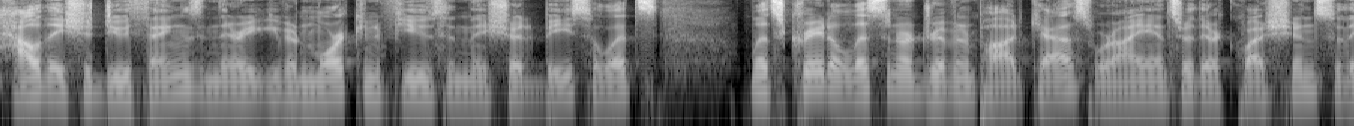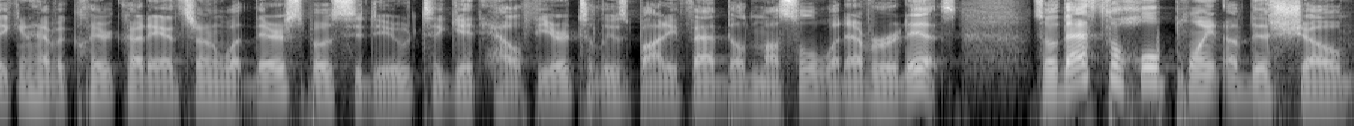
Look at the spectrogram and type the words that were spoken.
how they should do things, and they're even more confused than they should be. So let's Let's create a listener driven podcast where I answer their questions so they can have a clear cut answer on what they're supposed to do to get healthier, to lose body fat, build muscle, whatever it is. So that's the whole point of this show,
